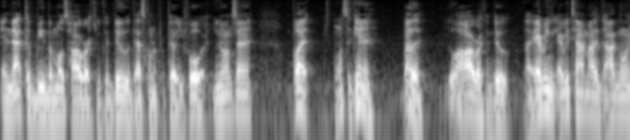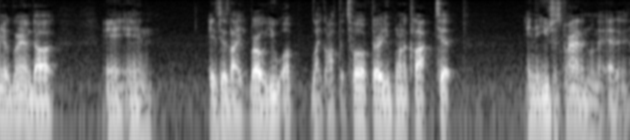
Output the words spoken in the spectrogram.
and that could be the most hard work you could do. That's to propel you forward. You know what I'm saying? But once again, brother, you are a hard working dude. Like every every time I, I go on your grand dog, and and it's just like, bro, you up like off the 12, 30, 1 o'clock tip, and then you just grinding on the editing.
